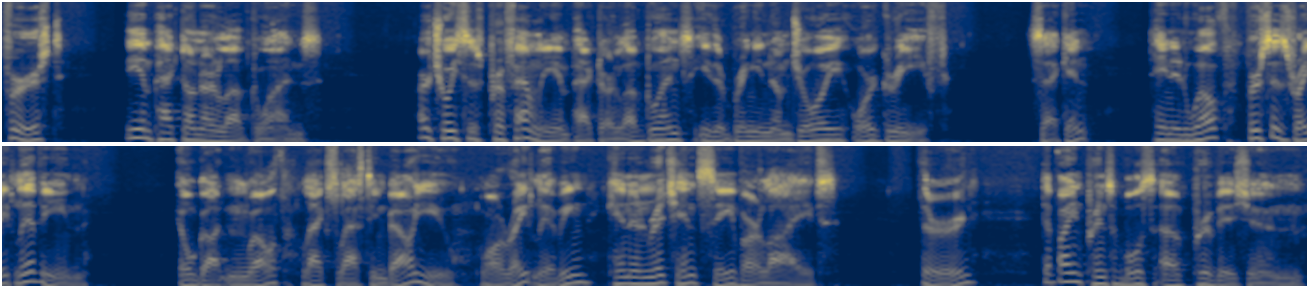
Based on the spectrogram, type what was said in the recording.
First, the impact on our loved ones. Our choices profoundly impact our loved ones, either bringing them joy or grief. Second, tainted wealth versus right living. Ill gotten wealth lacks lasting value, while right living can enrich and save our lives. Third, divine principles of provision.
